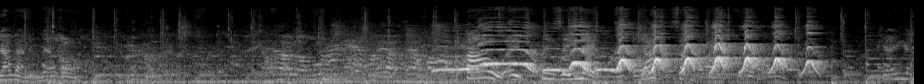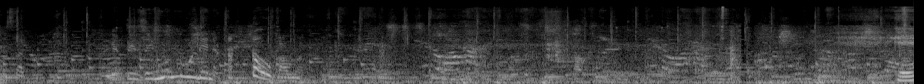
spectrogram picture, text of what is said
ရတာလေအများကောင်းတားကိုအဲ့ပြင်စိမ့်နဲ့ ကဲ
